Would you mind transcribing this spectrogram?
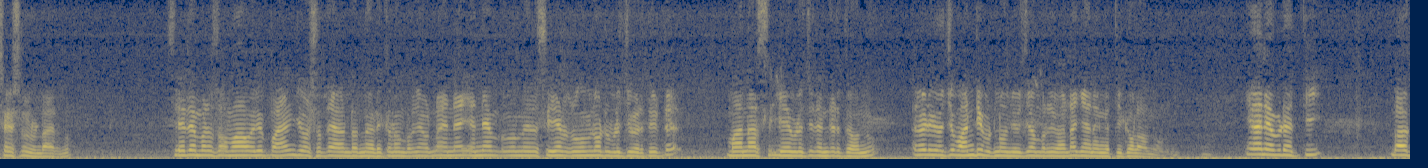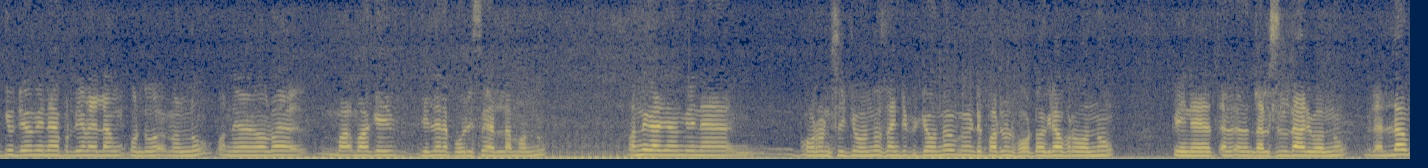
സ്റ്റേഷനിലുണ്ടായിരുന്നു. സി എദേം പറഞ്ഞു സോമ ഒരു പതിനഞ്ച് വർഷത്തെ ഉണ്ടെന്ന് എടുക്കണം. പറഞ്ഞ ഉടനെ എന്നെ എന്നെ സി എ റൂമിലോട്ട് വിളിച്ചു വരുത്തിയിട്ട് മാന്നാർ സി എ വിളിച്ചിട്ട് എന്റെ അടുത്ത് വന്നു. എന്നോട് ചോദിച്ചു വണ്ടി വിടണമെന്ന് ചോദിച്ചാൽ പറഞ്ഞു വേണ്ട ഞാൻ അങ്ങ് എത്തിക്കോളാം എന്ന് പറഞ്ഞു. ഞാൻ അവിടെ എത്തി. ബാക്കി ഉദ്യോഗം പിന്നെ പ്രതികളെല്ലാം കൊണ്ടു വന്നു. വന്ന് അവിടെ ബാക്കി ജില്ലയിലെ പോലീസുകാരെല്ലാം വന്നു. വന്നു കഴിഞ്ഞാൽ പിന്നെ ഫോറൻസിക് വന്നു സയന്റിഫിക് വന്നു ഡിപ്പാർട്ട്മെന്റ് ഫോട്ടോഗ്രാഫർ വന്നു പിന്നെ തഹസിൽദാർ വന്നു. ഇവരെല്ലാം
